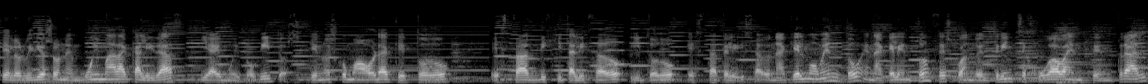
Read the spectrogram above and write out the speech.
que los vídeos son en muy mala calidad y hay muy poquitos, que no es como ahora que todo está digitalizado y todo está televisado. En aquel momento, en aquel entonces, cuando el Trinche jugaba en Central,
